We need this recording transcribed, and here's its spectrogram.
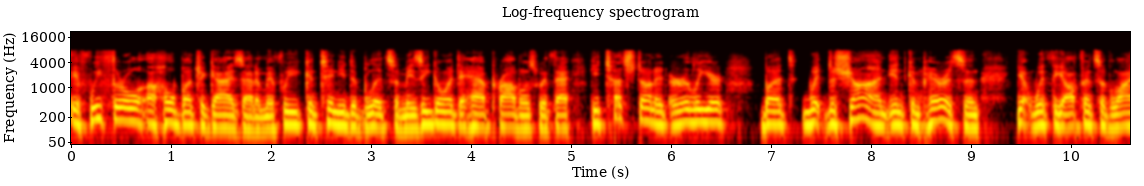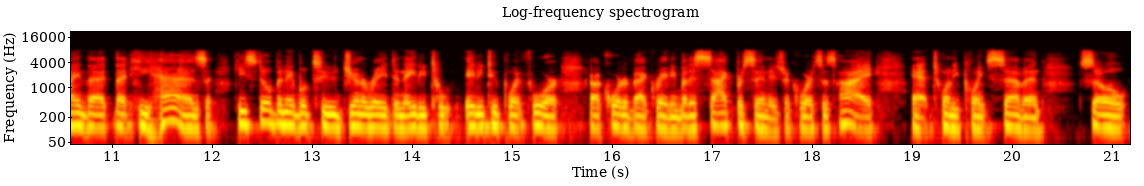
if we throw a whole bunch of guys at him, if we continue to blitz him, is he going to have problems with that? You touched on it earlier, but with Deshaun, in comparison, you know, with the offensive line that that he has, he's still been able to generate an 82, 82.4 uh, quarterback rating, but his sack percentage, of course, is high at 20.7. So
